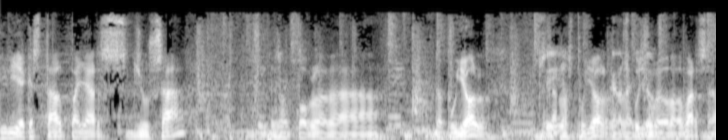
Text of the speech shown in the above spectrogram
diria que està al Pallars Jussà, és el poble de, de Puyol, de Sí, Carles Puyol, Carles l'exjugador Puyol. del Barça.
